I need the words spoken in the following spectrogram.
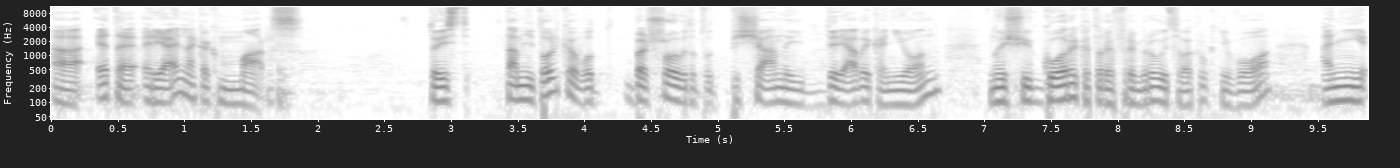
А, это реально как Марс. То есть там не только вот большой вот этот вот песчаный дырявый каньон, но еще и горы, которые формируются вокруг него, они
